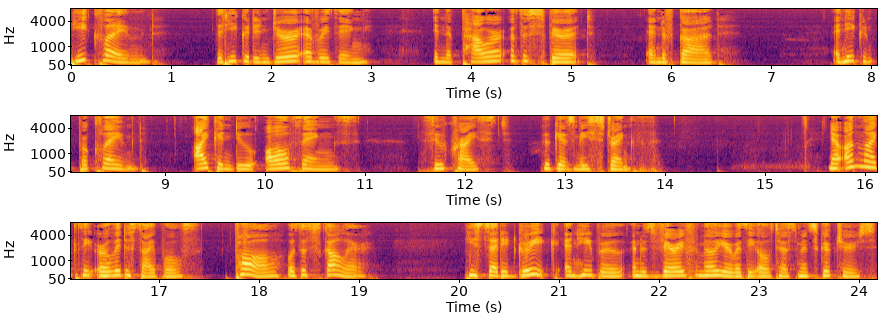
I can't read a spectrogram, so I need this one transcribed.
He claimed that he could endure everything in the power of the Spirit and of God. And he proclaimed, I can do all things through Christ who gives me strength. Now, unlike the early disciples, Paul was a scholar. He studied Greek and Hebrew and was very familiar with the Old Testament scriptures.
